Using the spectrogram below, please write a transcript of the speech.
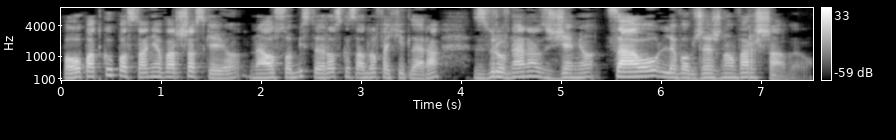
po upadku powstania warszawskiego na osobisty rozkaz Adolfa Hitlera zrównano z ziemią całą lewobrzeżną Warszawę.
